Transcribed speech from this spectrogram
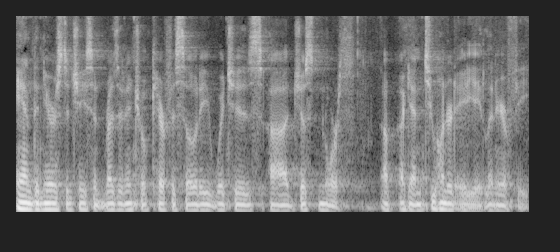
and the nearest adjacent residential care facility, which is uh, just north, again, 288 linear feet.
